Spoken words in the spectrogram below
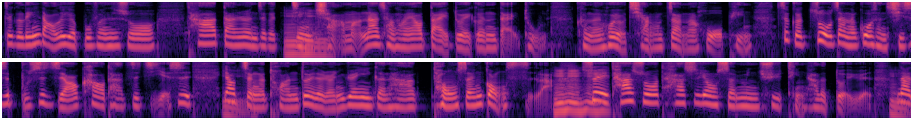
这个领导力的部分，是说他担任这个警察嘛，嗯、那常常要带队跟歹徒可能会有枪战啊、火拼。这个作战的过程其实不是只要靠他自己，也是要整个团队的人愿意跟他同生共死啦。嗯、所以他说他是用生命去挺他的队员，嗯、那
